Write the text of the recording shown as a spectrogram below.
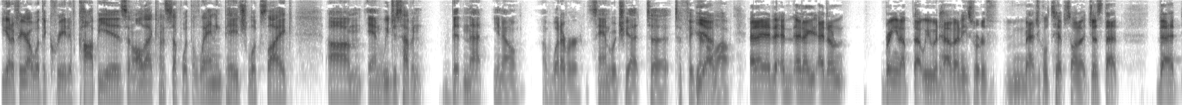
you got to figure out what the creative copy is and all that kind of stuff, what the landing page looks like, um, and we just haven't bitten that you know uh, whatever sandwich yet to to figure it all out. And I, and, and I, I don't bring it up that we would have any sort of magical tips on it. Just that that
